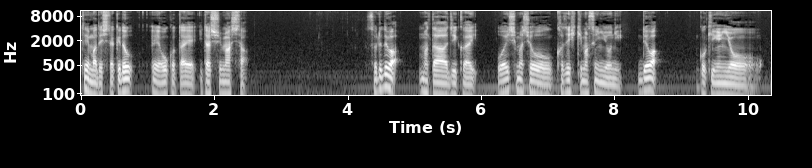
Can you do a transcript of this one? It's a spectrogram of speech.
テーマでしたけど、え、お答えいたしました。それではまた次回お会いしましょう。風邪ひきませんように。では、ごきげんよう。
